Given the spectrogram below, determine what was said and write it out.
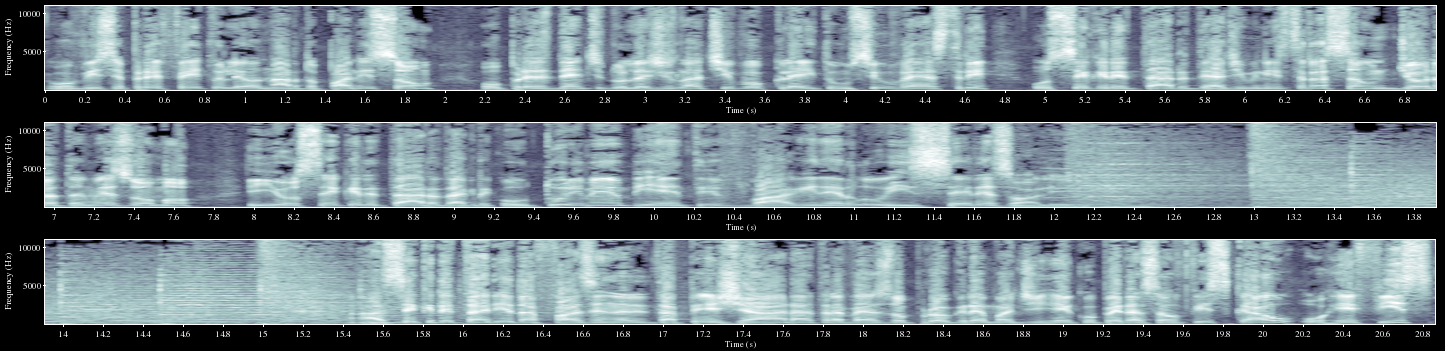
o vice-prefeito Leonardo Panisson, o presidente do Legislativo Cleiton Silvestre, o secretário de Administração Jonathan Mesomo e o secretário da Agricultura e Meio Ambiente Wagner Luiz Cerezoli. A Secretaria da Fazenda de Itapejara, através do Programa de Recuperação Fiscal, o REFIS,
